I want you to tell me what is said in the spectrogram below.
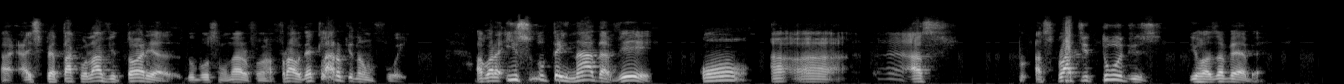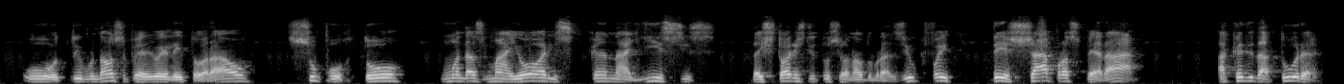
A, a espetacular vitória do Bolsonaro foi uma fraude? É claro que não foi. Agora, isso não tem nada a ver com a, a, as, as platitudes de Rosa Weber. O Tribunal Superior Eleitoral suportou uma das maiores canalices da história institucional do Brasil, que foi deixar prosperar a candidatura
